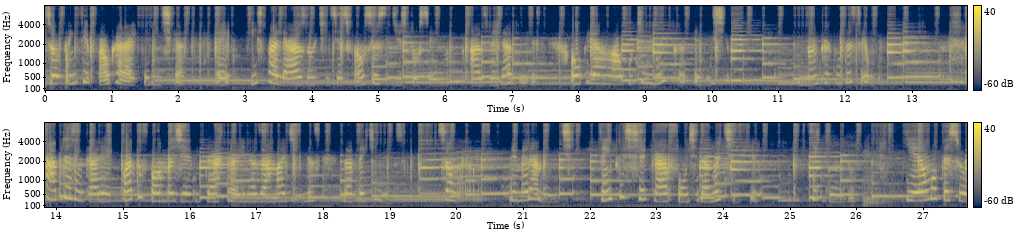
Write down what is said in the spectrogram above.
Sua principal característica é espalhar as notícias falsas distorcendo as verdadeiras ou criando algo que nunca existiu, nunca aconteceu. Apresentarei quatro formas de evitar cair nas armadilhas da fake news. São elas: primeiramente, sempre checar a fonte da notícia. Segundo, que é uma pessoa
